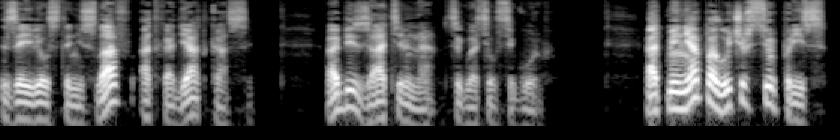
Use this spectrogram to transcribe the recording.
заявил Станислав, отходя от кассы. Обязательно, согласился Гуров. От меня получишь сюрприз.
